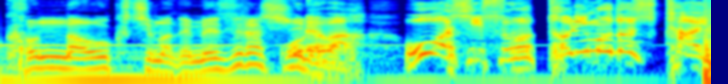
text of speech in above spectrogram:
こんな奥地まで珍しい俺はオアシスを取り戻したい。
